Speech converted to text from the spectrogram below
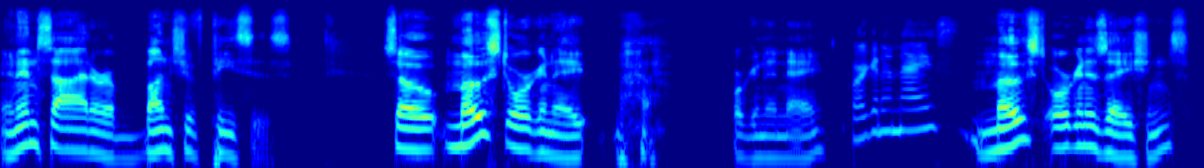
And inside are a bunch of pieces. So most organi- organi- Organize? most organizations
